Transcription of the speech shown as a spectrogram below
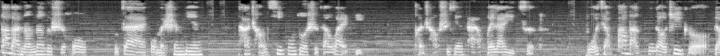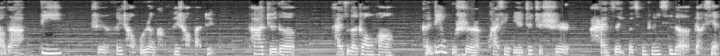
爸爸呢，那个时候不在我们身边，他长期工作是在外地，很长时间才回来一次。我想爸爸听到这个表达，第一是非常不认可，非常反对。他觉得孩子的状况。肯定不是跨性别，这只是孩子一个青春期的表现。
